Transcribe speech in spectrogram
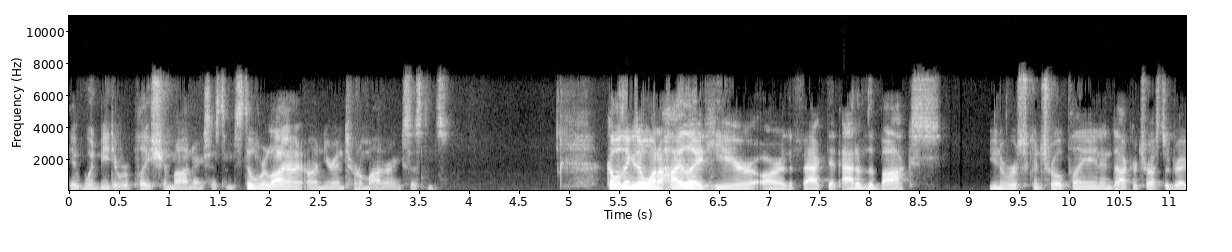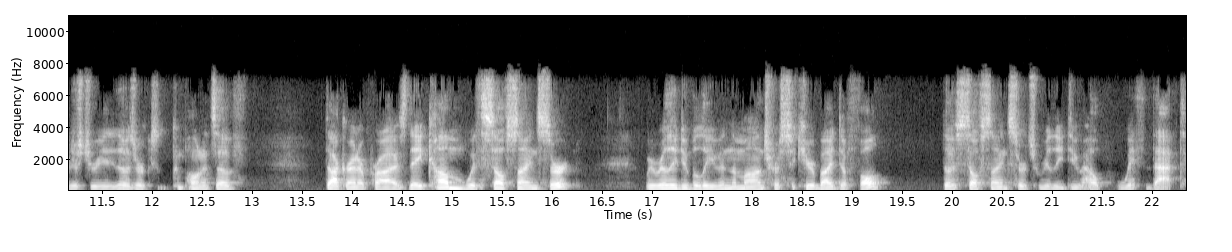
it would be to replace your monitoring system. Still rely on, on your internal monitoring systems. A couple things I want to highlight here are the fact that out of the box, Universal Control Plane and Docker Trusted Registry, those are components of Docker Enterprise. They come with self-signed cert we really do believe in the mantra secure by default. Those self-signed certs really do help with that.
